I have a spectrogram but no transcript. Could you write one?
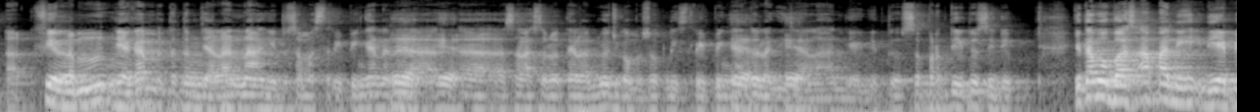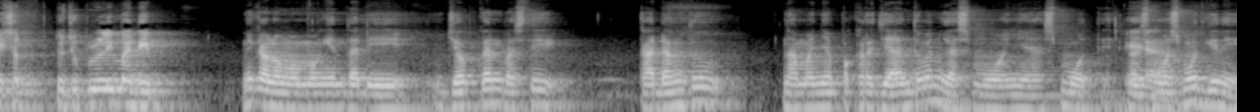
uh, film ya kan tetap jalan lah gitu sama stripping kan ada Iya, iya. uh, salah satu talent gue juga masuk di stripping kan itu lagi jalan kayak gitu. Seperti itu sih Dip. Kita mau bahas apa nih di episode 75 Dip? Ini kalau ngomongin tadi job kan pasti kadang tuh namanya pekerjaan tuh kan nggak semuanya smooth ya. Nggak Iya. semua smooth gini.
